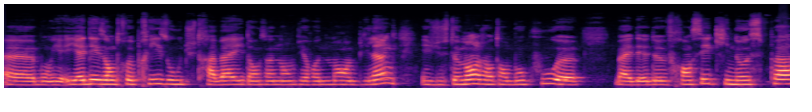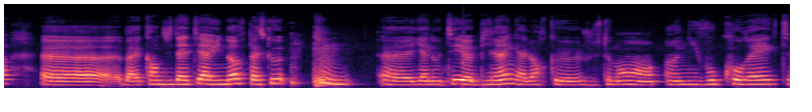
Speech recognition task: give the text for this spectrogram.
euh, bon, il y, a des entreprises où tu travailles dans un environnement bilingue et justement, j'entends beaucoup euh, bah, de, Français qui n'osent pas euh, bah, candidater à une offre parce que il y a noté bilingue alors que justement un, un niveau correct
